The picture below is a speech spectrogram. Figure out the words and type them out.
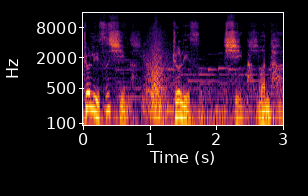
这里是西安，这里是西安论坛。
